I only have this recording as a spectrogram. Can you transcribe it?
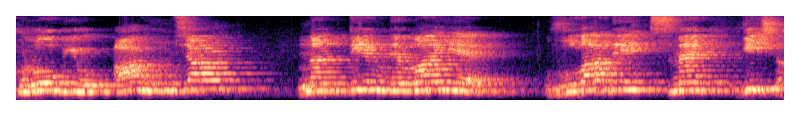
кров'ю агнця, над тим немає влади смерть вічна.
